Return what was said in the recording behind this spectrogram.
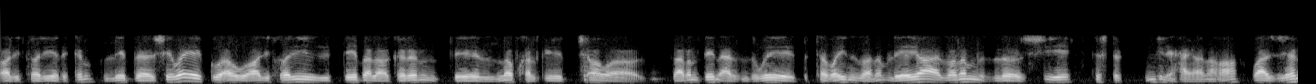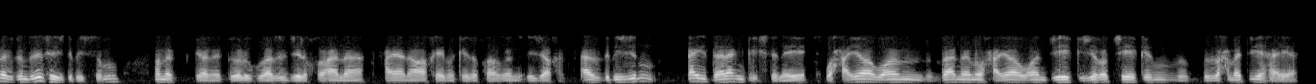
آلیکاری دکن. لب شوی کو او آلیکاری تی بلا کرن تی نف خلقی چاوا. دارم دین از دوی بتوایی نزانم. لیا ازانم لشی تشت مين حيانها وجهنك دندريس هيج بيسم هناك يعني قولوا غازين جيل خوانا حيانا خيمة كده قاغن إجاخت از دبيجم قي درنگ گشتنه و أي درنگ اجتنه وحيوان ظنن وحيوان جيك جيرو تشيكن رحمتي هيا.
